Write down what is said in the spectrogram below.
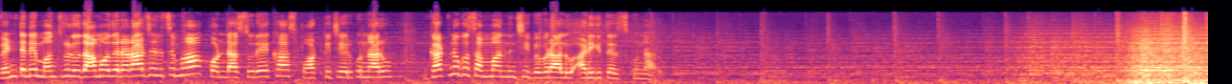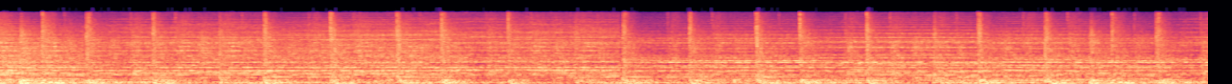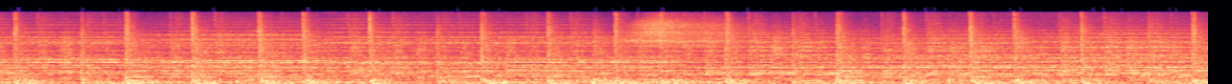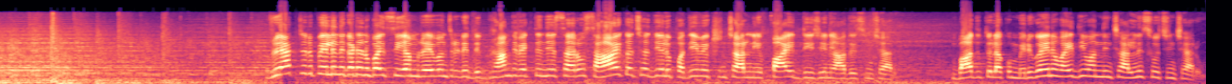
వెంటనే మంత్రులు దామోదర రాజనసింహ కొండా సురేఖ స్పాట్కి చేరుకున్నారు. ఘటనకు సంబంధించి వివరాలు అడిగి తెలుసుకున్నారు. రియాక్టర్ పేలిన ఘటనపై సీఎం రేవంత్ రెడ్డి దిగ్భ్రాంతి వ్యక్తం చేశారు. సహాయక చర్యలు పర్యవేక్షించాలని ఫాయిద్ డీజీని ఆదేశించారు. బాధితులకు మెరుగైన వైద్యం అందించాలని సూచించారు.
